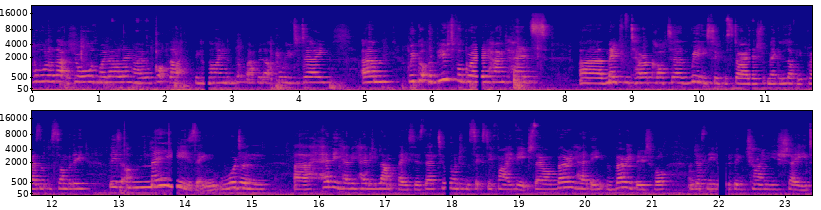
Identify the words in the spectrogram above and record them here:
Paula, that's yours, my darling. I will pop that behind and put wrap it up for you today. Um, we've got the beautiful greyhound heads, uh, made from terracotta, really super stylish, would make a lovely present for somebody. These are amazing wooden, uh, heavy, heavy, heavy lamp bases. They're 265 each. They are very heavy, very beautiful, and just need a big Chinese shade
